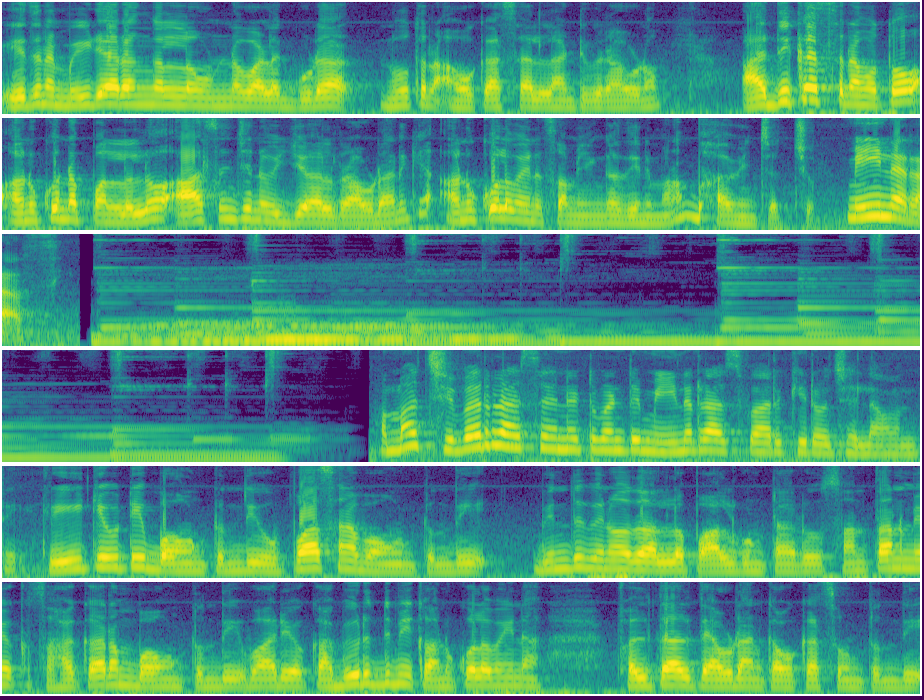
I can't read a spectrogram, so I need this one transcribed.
ఏదైనా మీడియా రంగంలో ఉన్న వాళ్ళకి కూడా నూతన అవకాశాలు లాంటివి రావడం అధిక శ్రమతో అనుకున్న పనులలో ఆశించిన విజయాలు రావడానికి అనుకూలమైన సమయంగా దీన్ని మనం భావించవచ్చు. మీనరాశి. అమ్మ చివరి రాశి అయినటువంటి మీనరాశి వారికి ఈరోజు ఎలా ఉంది? క్రియేటివిటీ బాగుంటుంది ఉపాసన బాగుంటుంది విందు వినోదాల్లో పాల్గొంటారు సంతానం యొక్క సహకారం బాగుంటుంది వారి యొక్క అభివృద్ధి మీకు అనుకూలమైన ఫలితాలు తేవడానికి అవకాశం ఉంటుంది.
